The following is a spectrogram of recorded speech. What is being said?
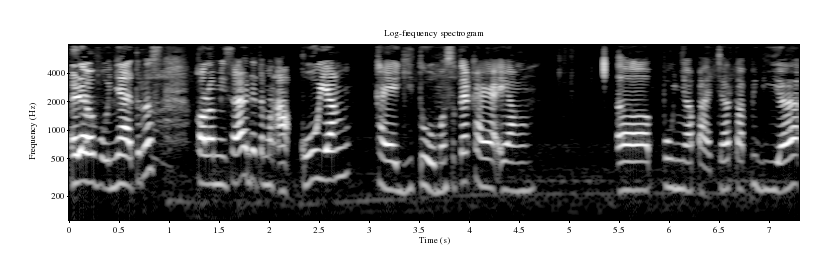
udah punya terus kalau misalnya ada teman aku yang kayak gitu maksudnya kayak yang eh, punya pacar tapi dia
